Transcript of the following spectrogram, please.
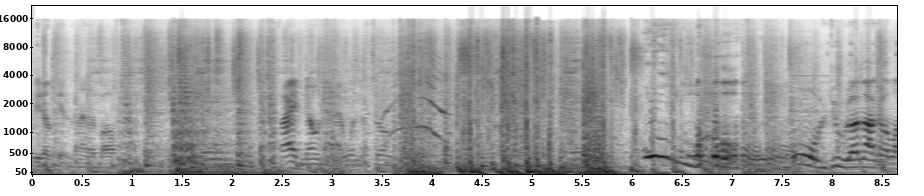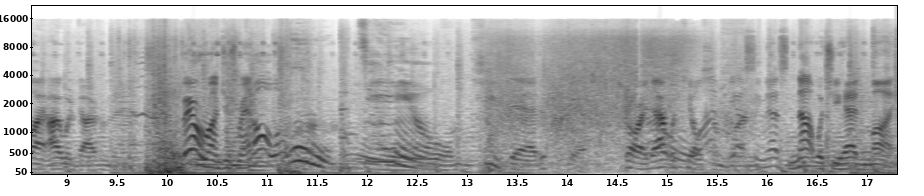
We don't get another ball. If I had known that, I wouldn't have thrown it. Oh, dude, I'm not gonna lie. I would die from that. Barrel run just ran all over. Oh, damn. She's dead. Yeah. Sorry, that would kill I'm guessing that's not what she had in mind.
